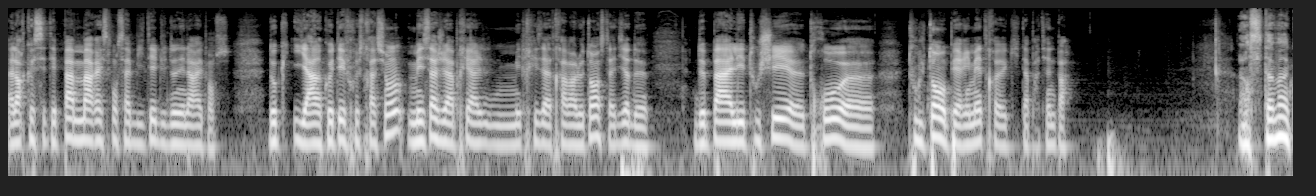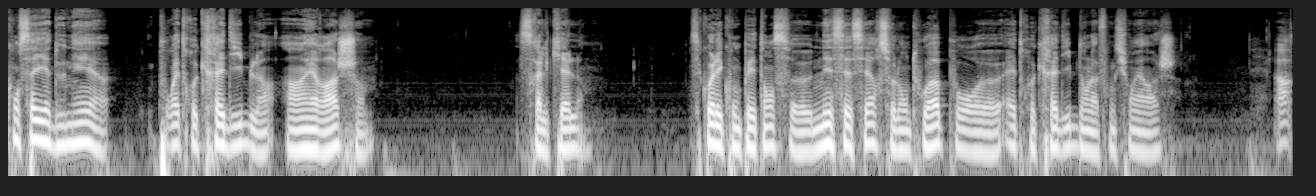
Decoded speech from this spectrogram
alors que c'était pas ma responsabilité de lui donner la réponse. Donc il y a un côté frustration, mais ça j'ai appris à le maîtriser à travers le temps, c'est-à-dire de ne pas aller toucher euh, trop tout le temps au périmètre qui t'appartiennent pas. Alors si tu avais un conseil à donner pour être crédible à un RH, serait lequel? C'est quoi les compétences euh, nécessaires selon toi pour euh, être crédible dans la fonction RH ah.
